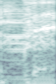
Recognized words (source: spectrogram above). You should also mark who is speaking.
Speaker 1: not big.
